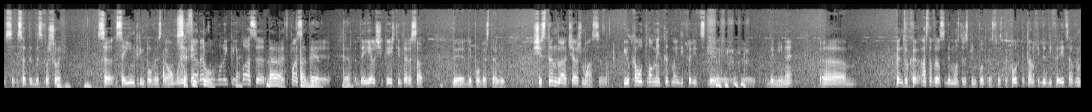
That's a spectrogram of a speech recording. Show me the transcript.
să, să te desfășori, să, să intri în povestea omului, să fii tu. omului că îi pasă, da, da, că îți pasă de, de, de, de el și că ești interesat de, de povestea lui. Și stând la aceeași masă, eu caut oameni cât mai diferiți de, de, de mine, uh, pentru că asta vreau să demonstrez prin podcastul ăsta, că oricât am fi de diferiți, avem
